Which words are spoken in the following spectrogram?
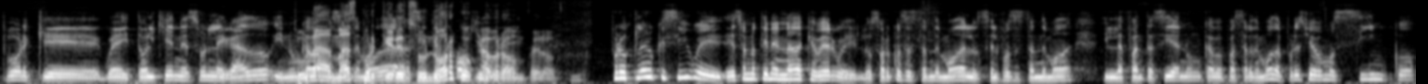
Porque, güey, Tolkien es un legado y nunca va a pasar más porque eres un orco, cabrón, pero. Pero claro que sí, güey. Eso no tiene nada que ver, güey. Los orcos están de moda, los elfos están de moda y la fantasía nunca va a pasar de moda. Por eso llevamos cinco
